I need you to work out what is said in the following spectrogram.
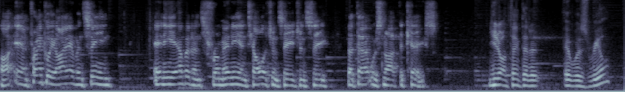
Uh, and frankly, I haven't seen any evidence from any intelligence agency that that was not the case. You don't think that it, it was real?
